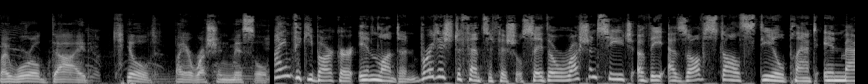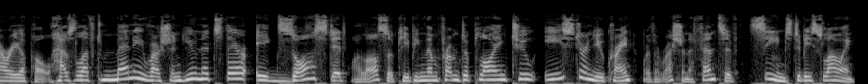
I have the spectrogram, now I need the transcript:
My world died, killed by a Russian missile. I'm Vicky Barker in London. British defense officials say the Russian siege of the Azovstal steel plant in Mariupol has left many Russian units there exhausted, while also keeping them from deploying to eastern Ukraine, where the Russian offensive seems to be slowing.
